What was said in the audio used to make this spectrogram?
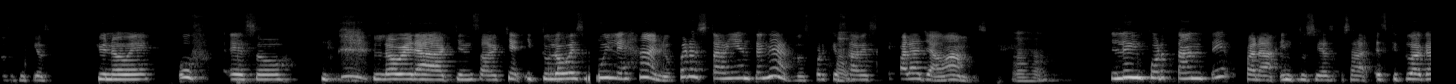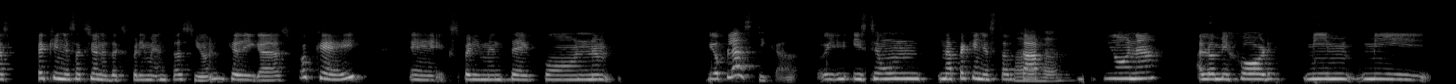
los objetivos, que uno ve, uff, eso lo verá quién sabe quién, y tú lo ves muy lejano, pero está bien tenerlos porque sabes que para allá vamos. Lo importante para entusiasmo, sea, es que tú hagas pequeñas acciones de experimentación, que digas, ok, eh, experimenté con bioplástica, hice una pequeña startup, funciona, a lo mejor mi,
